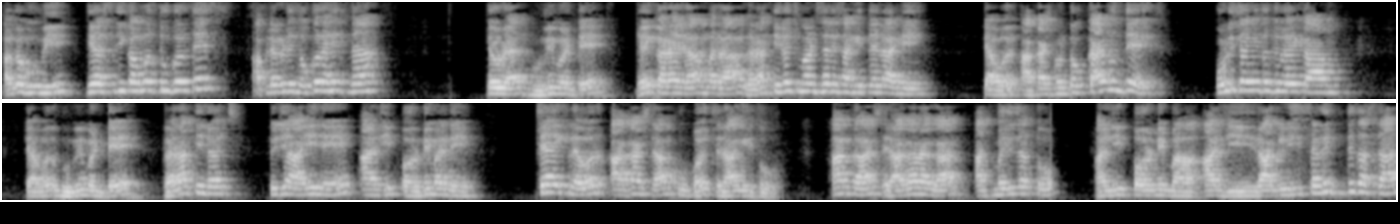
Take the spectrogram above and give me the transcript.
अगं भूमी ही असली कामं तू करतेस? आपल्याकडे नोकर आहेत ना? तेवढ्यात भूमी म्हणते हे करायला मला घरातीलच माणसाने सांगितलेलं आहे. त्यावर आकाश म्हणतो काय म्हणतेस? कोणी सांगितलं तुला हे काम? त्यावर भूमी म्हणते घरातीलच तुझ्या आईने आणि पौर्णिमाने. ते ऐकल्यावर आकाशला खूपच राग येतो. आकाश रागा रागात आतमध्ये जातो आणि पौर्णिमा आजी रागिणी सगळे तिथेच असतात.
